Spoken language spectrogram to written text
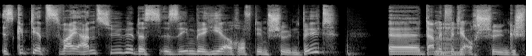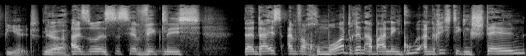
es gibt ja zwei Anzüge, das sehen wir hier auch auf dem schönen Bild, äh, damit Mhm. wird ja auch schön gespielt. Ja. Also es ist ja wirklich, da, da ist einfach Humor drin, aber an den an richtigen Stellen,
